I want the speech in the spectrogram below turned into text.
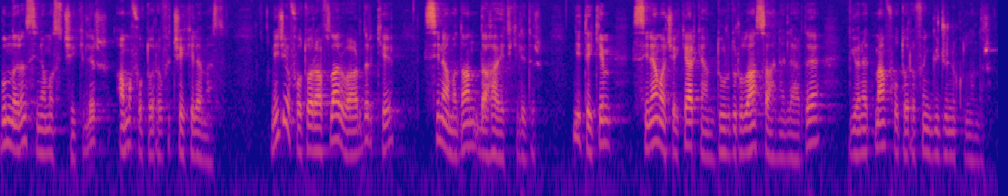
bunların sineması çekilir ama fotoğrafı çekilemez. Nice fotoğraflar vardır ki sinemadan daha etkilidir. Nitekim sinema çekerken durdurulan sahnelerde yönetmen fotoğrafın gücünü kullanır.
